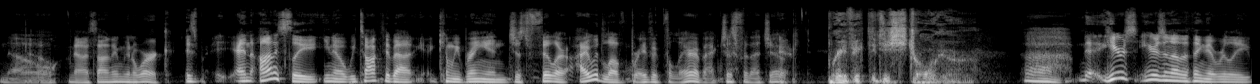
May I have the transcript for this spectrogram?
no, no, it's not even going to work. Is and honestly, you know, we talked about can we bring in just filler? I would love Breyvic Valera back just for that joke. Breyvic the Destroyer. Uh, here's here's another thing that really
